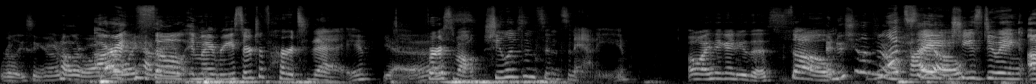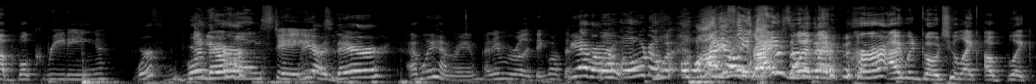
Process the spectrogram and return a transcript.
releasing another one? All right. Emily Henry. So, in my research of her today, yeah. first of all, she lives in Cincinnati. Oh, I think I knew this. So I knew she lived in let's Ohio. say she's doing a book reading we're we're in there. your home state. We are there. Emily Henry. I didn't even really think about that. We have our own Ohio Honestly, I would like her. I would go to like a like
